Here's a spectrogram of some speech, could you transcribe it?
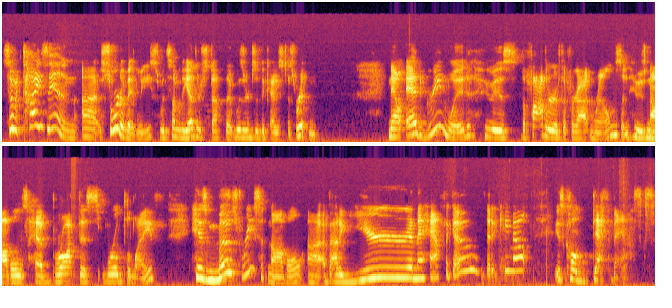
So it ties in, uh, sort of at least, with some of the other stuff that Wizards of the Coast has written. Now, Ed Greenwood, who is the father of the Forgotten Realms and whose novels have brought this world to life, his most recent novel, uh, about a year and a half ago that it came out, is called Death Masks.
